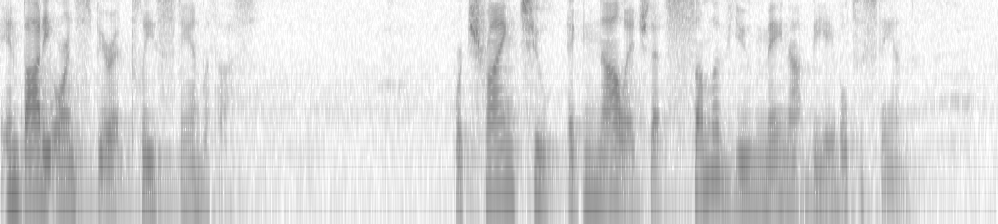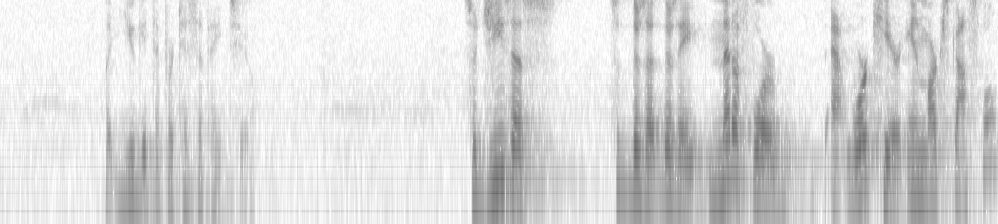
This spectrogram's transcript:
in body or in spirit, please stand with us. We're trying to acknowledge that some of you may not be able to stand, but you get to participate too. So, Jesus, so there's a, there's a metaphor at work here in Mark's gospel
